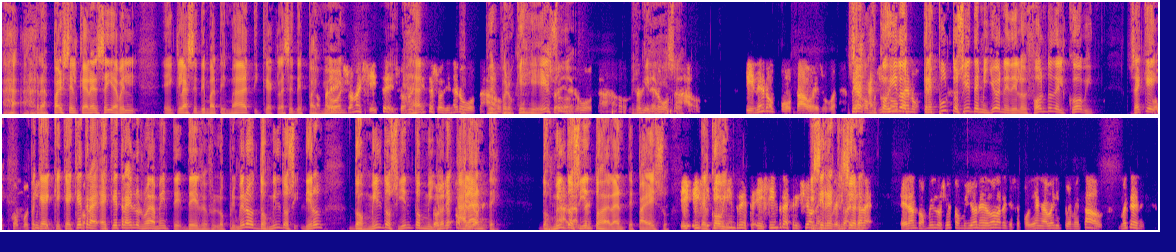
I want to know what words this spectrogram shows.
a, a rasparse el canal 6 a ver eh, clases de matemática, clases de español. eso no existe, eso no existe, eso es dinero votado. Pero, ¿qué es eso? Eso es dinero votado, eso es dinero votado. Dinero votado eso. O sea, han cogido 3.7 millones de los fondos del COVID. O sea que, que, que, hay, que hay que traerlo nuevamente. De los primeros 2.200, dieron 2.200 millones adelante. 2.200 adelante para eso. Y, del COVID. y, sin, restricciones. Y sin restricciones. Eran, 2.200 millones de dólares que se podían haber implementado.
